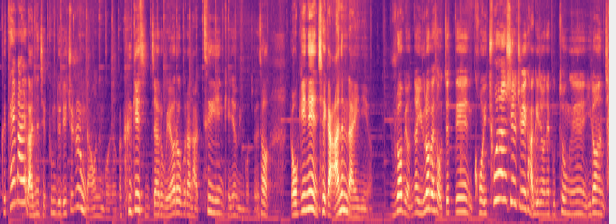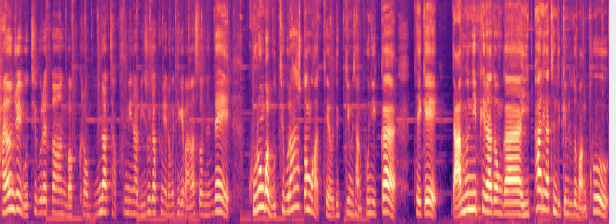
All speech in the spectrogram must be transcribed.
그 테마에 맞는 제품들이 쭈르륵 나오는 거예요. 그러니까 그게 진짜로 웨어러블한 아트인 개념인 거죠. 그래서 여기는 제가 아는 라인이에요. 유럽이었나? 유럽에서 어쨌든 거의 초현실주의 가기 전에 보통은 이런 자연주의 모티브를 했던 막 그런 문학 작품이나 미술 작품 이런 게 되게 많았었는데 그런 걸 모티브로 하셨던 것 같아요. 느낌상 보니까 되게 나뭇잎이라던가 이파리 같은 느낌들도 많고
